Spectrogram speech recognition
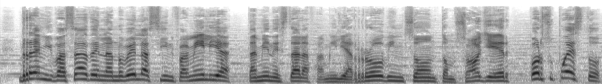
Remy basada en la novela Sin familia. También está la familia Robinson, Tom Sawyer. Por supuesto,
